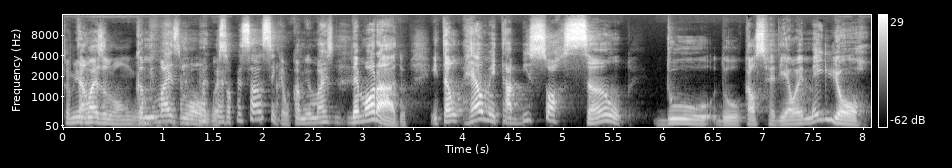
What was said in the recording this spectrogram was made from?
Caminho então, mais longo. Caminho mais longo, é só pensar assim, que é um caminho mais demorado. Então, realmente, a absorção do, do calcifediol é melhor.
